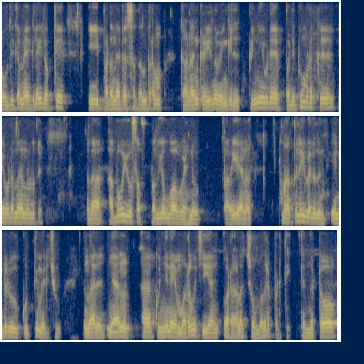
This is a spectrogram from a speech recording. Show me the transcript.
ഭൗതിക മേഖലയിലൊക്കെ ഈ പഠന രസതന്ത്രം കാണാൻ കഴിയുന്നുവെങ്കിൽ പിന്നെ ഇവിടെ പഠിപ്പ് മുടക്ക് എവിടെ നിന്നാണുള്ളത് അതാ അബൂ യൂസഫ് റലിയുള്ളാഹു പറയുകയാണ് മാത്തലൈ വലുതൻ എന്റെ ഒരു കുട്ടി മരിച്ചു. എന്നാൽ ഞാൻ ആ കുഞ്ഞിനെ മറവ് ചെയ്യാൻ ഒരാളെ ചുമതലപ്പെടുത്തി. എന്നിട്ടോ?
